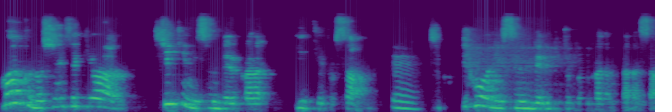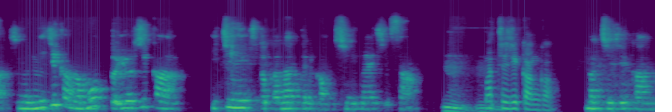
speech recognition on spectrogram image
マークの親戚は地域に住んでるからいいけどさうん。地方に住んでる人とかだったらさその2時間がもっと4時間1日とかなってるかもしれないしさ。うんうん。待ち時間が。待ち時間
